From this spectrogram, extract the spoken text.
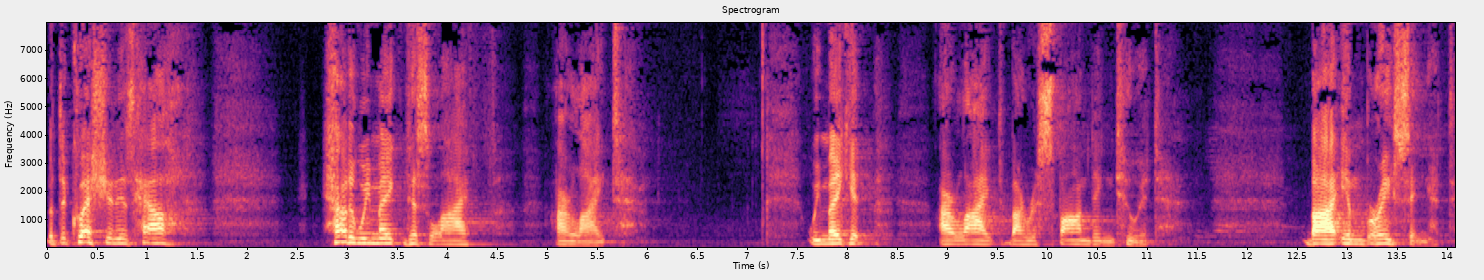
But the question is how, how do we make this life our light? We make it our light by responding to it by embracing it,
